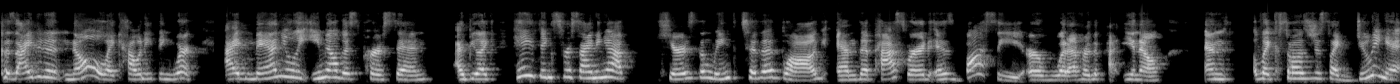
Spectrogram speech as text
because I didn't know like how anything worked, I'd manually email this person. I'd be like, hey, thanks for signing up. Here's the link to the blog, and the password is bossy or whatever the, you know. And like, so I was just like doing it.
